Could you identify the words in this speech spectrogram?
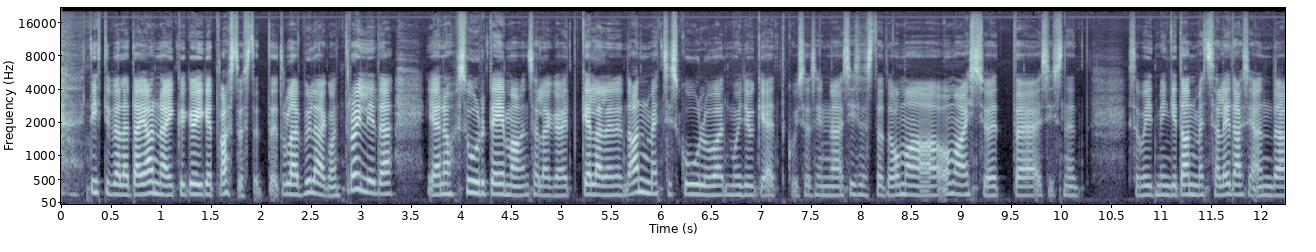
tihtipeale ta ei anna ikkagi õiget vastust, et tuleb üle kontrollida ja noh, suur teema on sellega, et kellele need andmed siis kuuluvad muidugi, et kui sa sinna sisestad oma, oma asju, et äh, siis need, sa võid mingid andmed seal edasi anda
